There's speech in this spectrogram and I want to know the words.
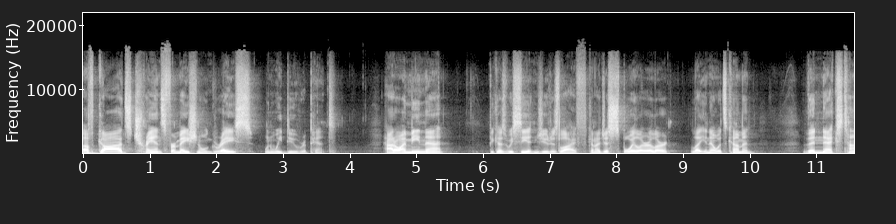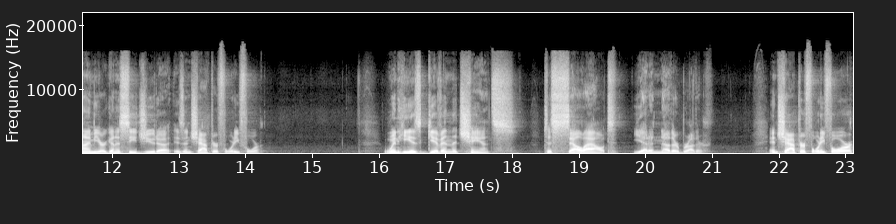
of God's transformational grace when we do repent. How do I mean that? Because we see it in Judah's life. Can I just spoiler alert? Let you know what's coming? The next time you're going to see Judah is in chapter 44 when he is given the chance to sell out yet another brother. In chapter 44,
